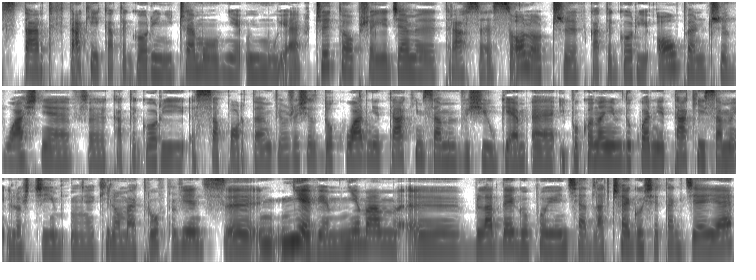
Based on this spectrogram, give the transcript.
start w takiej kategorii niczemu nie ujmuje. Czy to przejedziemy trasę solo, czy w kategorii open, czy właśnie w kategorii supportem wiąże się z dokładnie takim samym wysiłkiem e, i pokonaniem dokładnie takiej samej ilości mm, kilometrów, więc e, nie wiem, nie mam e, bladego pojęcia, dlaczego się tak dzieje.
